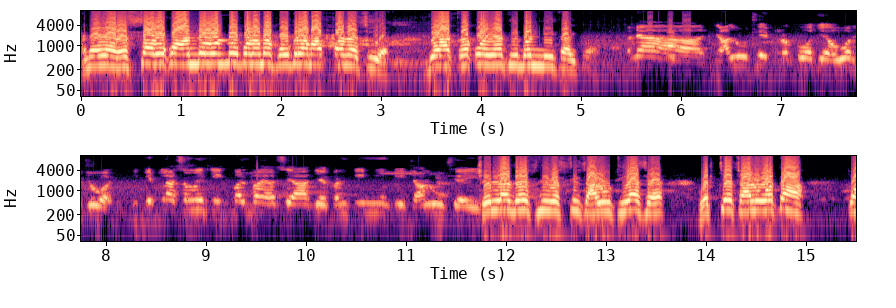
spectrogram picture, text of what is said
અને અહીંયા રસ્તા રોકો આંદોલનનો પણ અમે પ્રોગ્રામ આપવાના છીએ. જો આ ટ્રકો અહીંયાથી બંધ નહીં થાય તો. ચાલુ છે ટ્રકો જે અવર કેટલા સમયથી ઇકબાલભાઈ હશે આ જે કન્ટિન્યુટી ચાલુ છે છેલ્લા દસ દિવસથી ચાલુ થયા છે. વચ્ચે ચાલુ હતા તો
